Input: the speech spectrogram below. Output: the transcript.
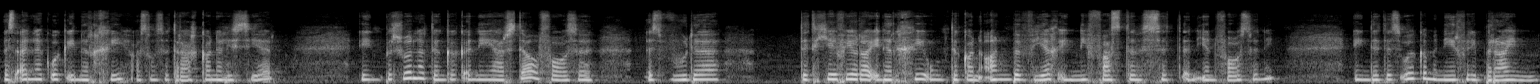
is eintlik ook energie as ons dit reg kanaliseer. En persoonlik dink ek in die herstelfase is woede dit gee vir jou daai energie om te kan aanbeweeg en nie vas te sit in een fase nie. En dit is ook 'n manier vir die brein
